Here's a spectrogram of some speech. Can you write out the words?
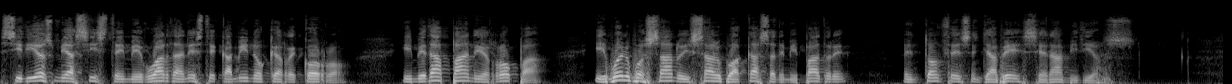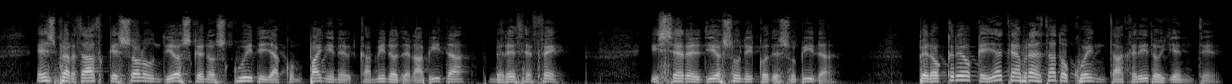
Si Dios me asiste y me guarda en este camino que recorro, y me da pan y ropa, y vuelvo sano y salvo a casa de mi Padre, entonces Yahvé será mi Dios. Es verdad que sólo un Dios que nos cuide y acompañe en el camino de la vida merece fe, y ser el Dios único de su vida. Pero creo que ya te habrás dado cuenta, querido oyente,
